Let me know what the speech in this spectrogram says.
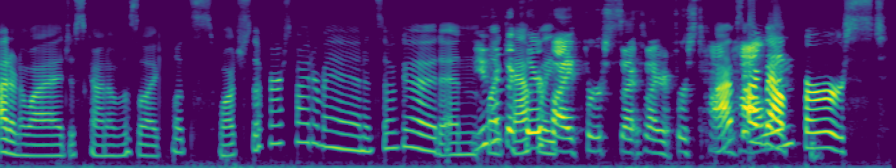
I don't know why. I just kind of was like, let's watch the first Spider Man. It's so good. And You like have to halfway- clarify first, sorry, first Tom I'm Holland. talking about first.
